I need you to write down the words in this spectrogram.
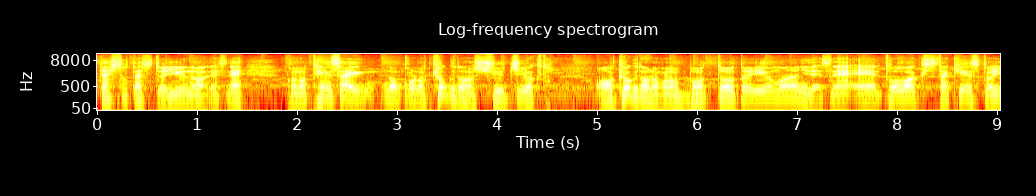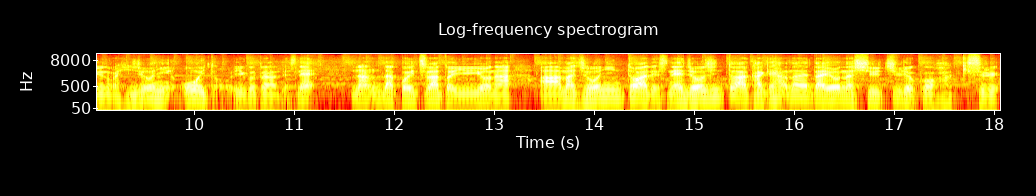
た人たちというのはですねこの天才のこの極度の集中力と極度のこの没頭というものにですね、え、当惑したケースというのが非常に多いということなんですね。なんだこいつはというようなあまあ常人とはですね常人とはかけ離れたような集中力を発揮する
